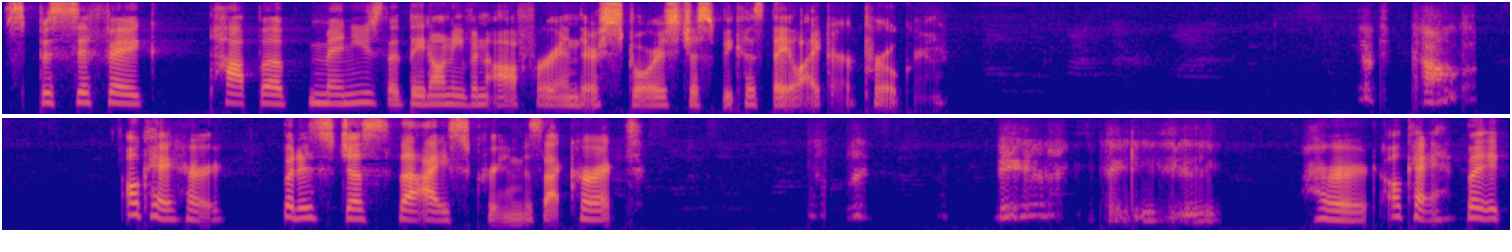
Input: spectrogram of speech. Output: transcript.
specific pop up menus that they don't even offer in their stores just because they like our program. Okay, heard. But it's just the ice cream. Is that correct? Heard. Okay, but it,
